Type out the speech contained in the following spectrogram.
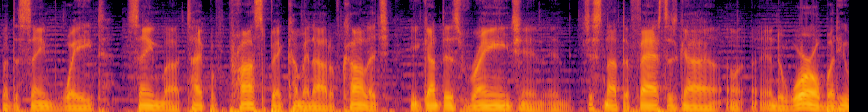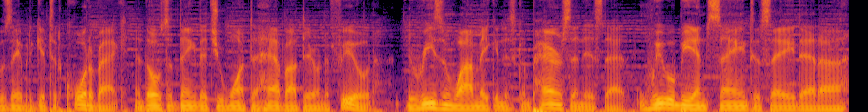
but the same weight, same uh, type of prospect coming out of college. He got this range and, and, just not the fastest guy uh, in the world, but he was able to get to the quarterback. And those are things that you want to have out there on the field. The reason why I'm making this comparison is that we will be insane to say that uh,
